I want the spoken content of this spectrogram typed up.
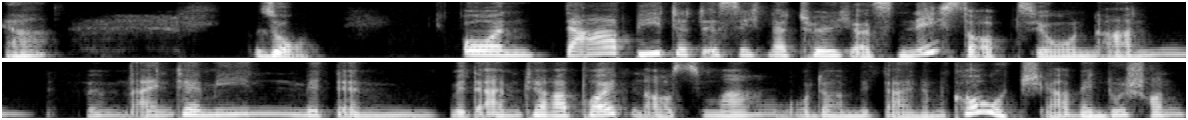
Ja, so. Und da bietet es sich natürlich als nächste Option an, ähm, einen Termin mit, dem, mit einem Therapeuten auszumachen oder mit deinem Coach. Ja, wenn du schon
